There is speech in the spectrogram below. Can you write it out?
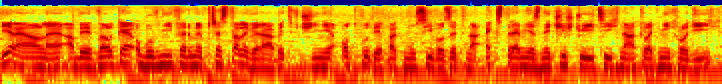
Je reálné, aby velké obuvní firmy přestaly vyrábět v Číně, odkud je pak musí vozit na extrémně znečišťujících nákladních lodích?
